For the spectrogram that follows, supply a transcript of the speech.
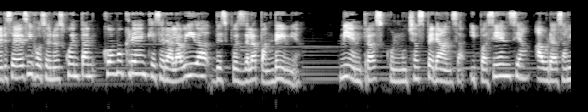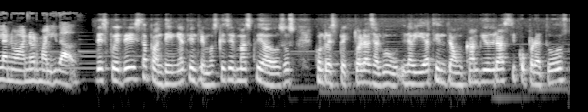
Mercedes y José nos cuentan cómo creen que será la vida después de la pandemia, mientras, con mucha esperanza y paciencia, abrazan la nueva normalidad. Después de esta pandemia tendremos que ser más cuidadosos con respecto a la salud. La vida tendrá un cambio drástico para todos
